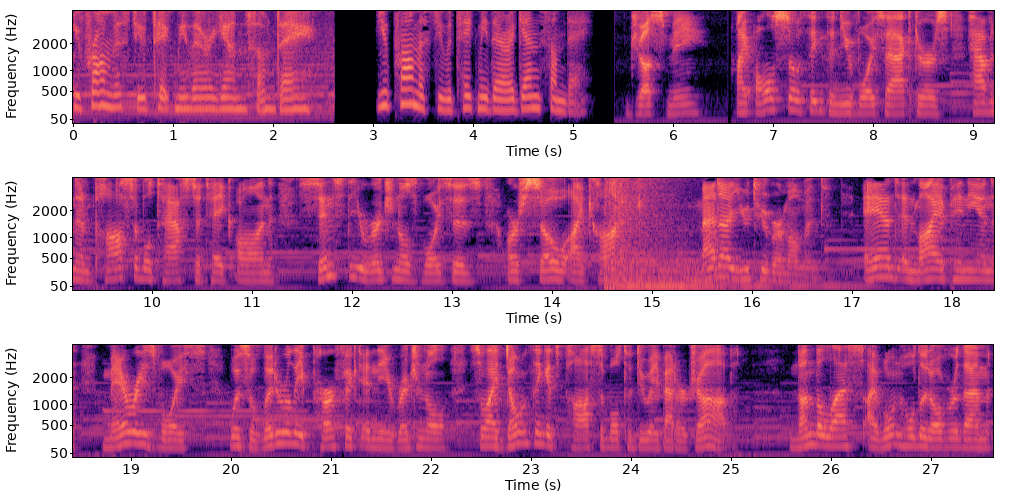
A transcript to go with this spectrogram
You promised you'd take me there again someday. You promised you would take me there again someday. Just me? I also think the new voice actors have an impossible task to take on since the original's voices are so iconic. Meta YouTuber moment. And in my opinion, Mary's voice was literally perfect in the original, so I don't think it's possible to do a better job. Nonetheless, I won't hold it over them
